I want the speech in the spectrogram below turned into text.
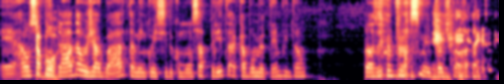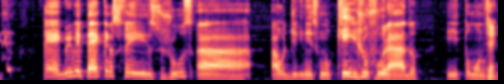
É, a onça Acabou. pintada, o Jaguar, também conhecido como onça preta, acabou meu tempo, então próximo, próximo aí pode falar. É, Green Bay Packers fez jus a, ao digníssimo queijo furado e tomou no Sim.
